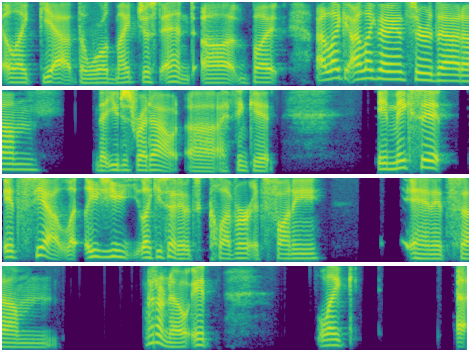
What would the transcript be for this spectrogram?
like yeah the world might just end. Uh but i like i like that answer that um that you just read out uh i think it it makes it it's yeah like you like you said it's clever it's funny and it's um i don't know it like uh,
